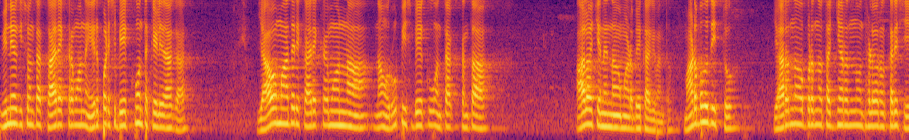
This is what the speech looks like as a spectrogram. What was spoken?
ವಿನಿಯೋಗಿಸುವಂಥ ಕಾರ್ಯಕ್ರಮವನ್ನು ಏರ್ಪಡಿಸಬೇಕು ಅಂತ ಕೇಳಿದಾಗ, ಯಾವ ಮಾದರಿ ಕಾರ್ಯಕ್ರಮವನ್ನು ನಾವು ರೂಪಿಸಬೇಕು ಅಂತಕ್ಕಂಥ ಆಲೋಚನೆ ನಾವು ಮಾಡಬೇಕಾಗಿ ಬಂತು. ಮಾಡಬಹುದಿತ್ತು. ಯಾರನ್ನೋ ಒಬ್ಬರನ್ನು ತಜ್ಞರನ್ನು ಅಂತ ಹೇಳೋರನ್ನು ಕರೆಸಿ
